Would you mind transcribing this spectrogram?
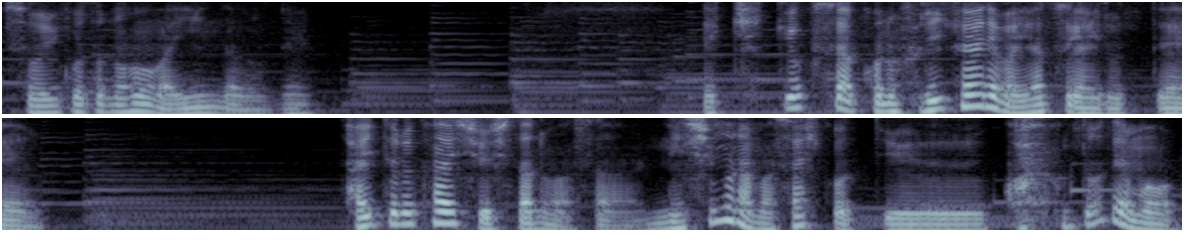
そういうことの方がいいんだろうね。で、結局さ、この振り返れば奴がいるって、タイトル回収したのはさ、西村正彦っていうことでも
